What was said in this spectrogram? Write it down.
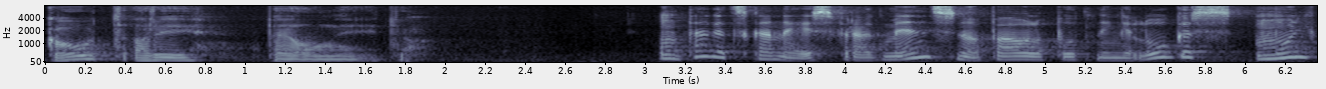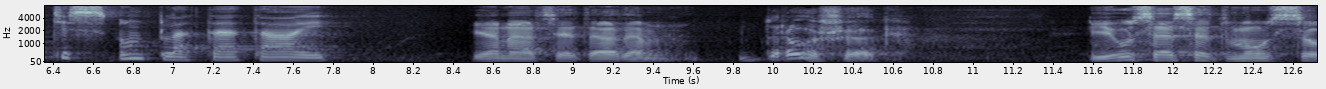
kaut arī pelnītu. Un tagad skanēs fragments no Paula Putniņa lugas Muļķis un platētāji. Ienāciet tādam drošāk. Jūs esat mūsu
